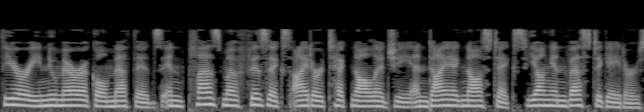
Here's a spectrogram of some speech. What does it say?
Theory Numerical Methods in Plasma Physics ITER Technology and Diagnostics Young Investigators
